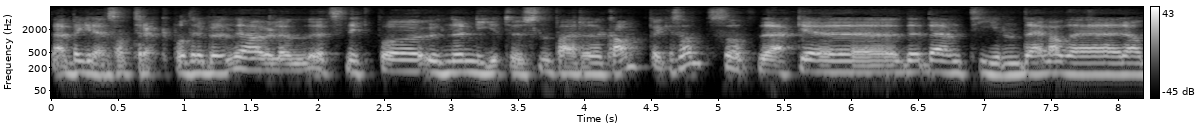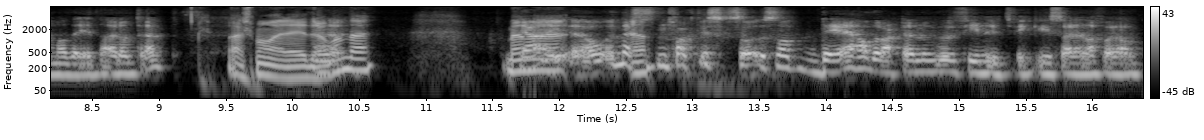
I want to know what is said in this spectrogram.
det er begrensa trøkk på tribunen. De har vel en, et snitt på under 9000 per kamp. ikke sant? Så det er, ikke, det, det er en tiendedel av det Real Madrid har omtrent. Det er som å være i Drammen, det. Men, ja, eh, nesten, ja. faktisk. Så, så, det hadde vært en fin utviklingsarena for han.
